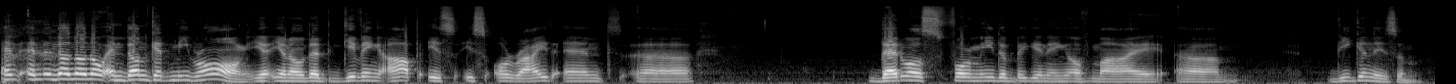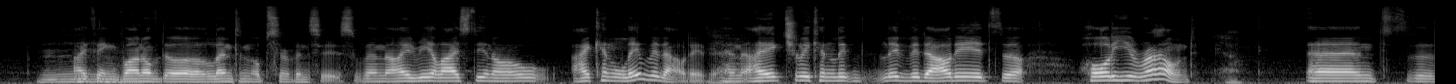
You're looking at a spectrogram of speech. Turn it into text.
and and no, no, no, and don't get me wrong. You, you know that giving up is is all right, and uh, that was for me the beginning of my um, veganism. I think Mm. one of the Lenten observances when I realized, you know, I can live without it, Yeah. and I actually can live live without it uh, whole year round. And uh,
